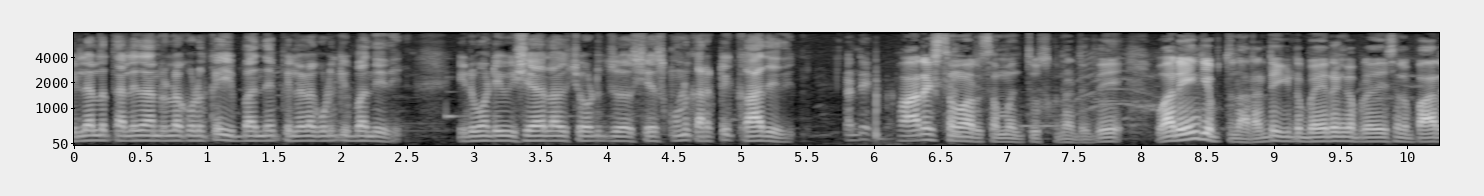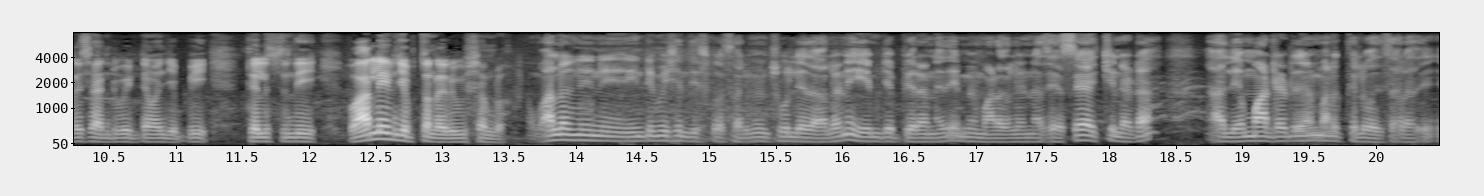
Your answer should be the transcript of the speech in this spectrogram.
పిల్లల తల్లిదండ్రుల కొడుకే ఇబ్బంది పిల్లల కొడుకు ఇబ్బంది ఇది. ఇటువంటి విషయాలు చోటు చేసుకుంటే కరెక్ట్ కాదు ఇది. అంటే ఫారెస్ట్ వారికి సంబంధించి చూసుకున్నట్టయితే వారు ఏం చెప్తున్నారు? అంటే ఇక్కడ బహిరంగ ప్రదేశంలో ఫారెస్ట్ అంటి పెట్టినామని చెప్పి తెలుస్తుంది. వాళ్ళు ఏం చెప్తున్నారు ఈ విషయంలో? వాళ్ళని నేను ఇంటిమేషన్ తీసుకొస్తారు మేము చూడలేదు వాళ్ళని. ఏం చెప్పారు అనేది మేము అడగలేము నా ఎస్ఐ వచ్చిండట. వాళ్ళు ఏం మాట్లాడారని మనకు తెలియదు సార్ అది.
